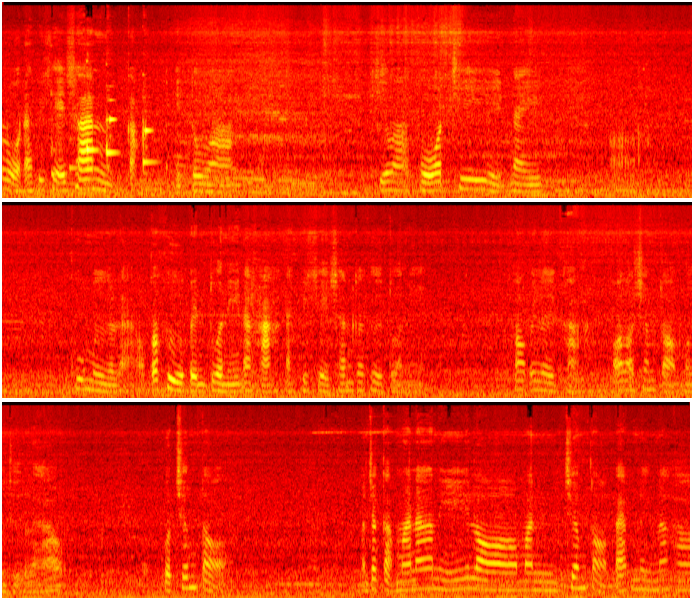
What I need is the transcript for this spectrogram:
โหลดแอปพลิเคชันกับไอตัวที่ว่าโพสที่ในคู่มือแล้วก็คือเป็นตัวนี้นะคะแอปพลิเคชันก็คือตัวนี้ เข้าไปเลยค่ะ เพราะเราเชื่อมต่อมือถือแล้ว กดเชื่อมต่อ มันจะกลับมาหน้านี้รอมันเชื่อมต่อแป๊บหนึ่งนะคะ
